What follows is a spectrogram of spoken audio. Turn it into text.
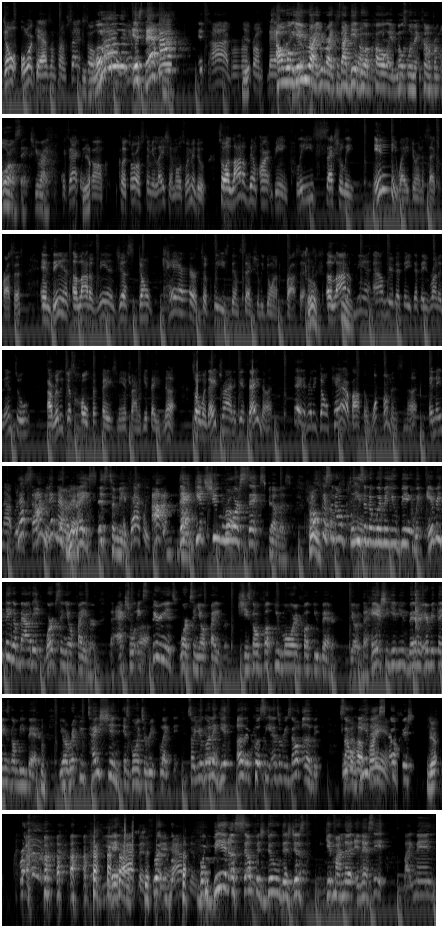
don't orgasm from sex. So a lot of What? women- It's that high? it's high, bro. Yeah. From that. Oh well, yeah, you're right. You're right because I did do a poll, and most women come from oral sex. You're right. Exactly. Yep. Um, clitoral stimulation, most women do. So a lot of them aren't being pleased sexually anyway during the sex process. And then a lot of men just don't care to please them sexually during the process. True. A lot of hmm. men out here that they that they running into are really just whole face men trying to get their nut. So when they trying to get their nut, they really don't care about the woman's nut, and they not really. That's I, focused that never on it. made sense to me. Exactly. I, that hmm. gets you more sex, fellas. Focusing on pleasing the women you been with, everything about it works in your favor. The actual experience works in your favor. She's gonna fuck you more and fuck you better. Your the head she give you better, everything's gonna be better. Hmm. Your reputation is going to reflect it. So you're gonna get other pussy as a result of it. So being a selfish Yep. It happens. But- It happens. But being a selfish dude that's just get my nut and that's it, like man,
